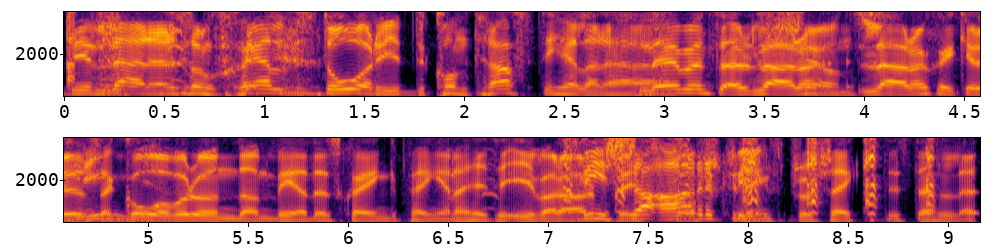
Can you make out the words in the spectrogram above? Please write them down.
Det är en lärare som själv står i kontrast till hela det här Nej men så här, läraren, läraren skickar ut så här, gåvor undan bedes, skänk pengarna hit till Ivar Arpis Arpi. forskningsprojekt istället.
